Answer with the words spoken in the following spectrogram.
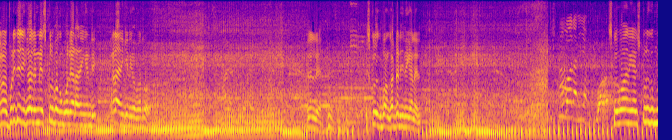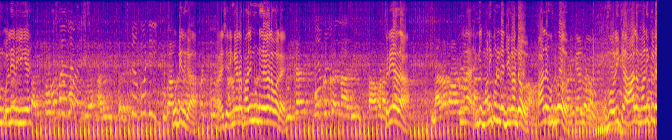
உங்களை பிடிச்ச கேள் என்ன ஸ்கூல் பக்கம் போகலையாடா நீங்கள் என்னடா இன்னைக்கு நீங்கள் வர்றோம்? இல்லை இல்லை. ஸ்கூலுக்கு போங்க கட் அடிச்சு நிற்கானல் ஸ்கூல் ஸ்கூலுக்கு போக நீங்கள் ஸ்கூலுக்கு வெளியே நிற்கிங்க ஊட்டி இருக்கா அது சரி இங்கே பதிமூணு கேதால போகிற தெரியாதா? இங்கே மணிக்கூட வச்சுக்காண்டோ? ஆளை விட்றோ? ஒலிக்க ஆளை மணிக்கூட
